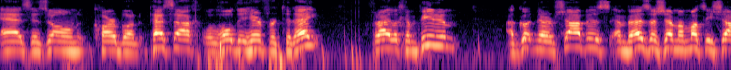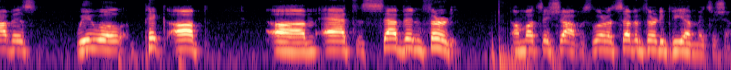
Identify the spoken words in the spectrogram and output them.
as his own korban Pesach. We'll hold it here for today. Freilichem Pirim, a good Erev Shabbos, and Be'ez Hashem a Shabbos. We will pick up um, at 7.30 on Motzei Shabbos. Learn at 7.30 p.m. Mitzvah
